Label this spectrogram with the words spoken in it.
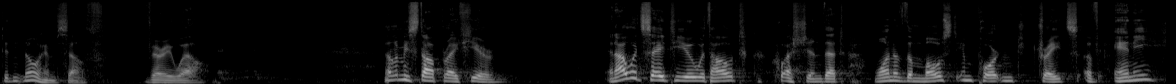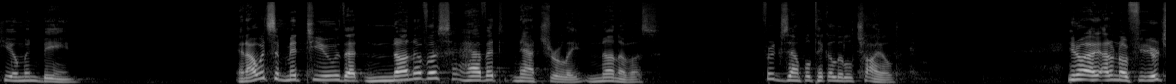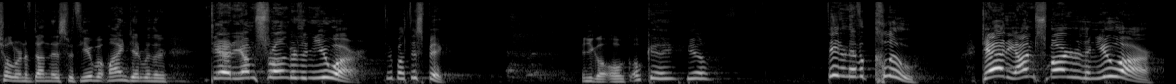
didn't know himself very well. Now, let me stop right here. And I would say to you without question that one of the most important traits of any human being, and I would submit to you that none of us have it naturally, none of us, for example, take a little child. You know, I, I, don't know if your children have done this with you, but mine did when they're, Daddy, I'm stronger than you are. They're about this big. And you go, oh, okay, yeah. They don't have a clue. Daddy, I'm smarter than you are.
